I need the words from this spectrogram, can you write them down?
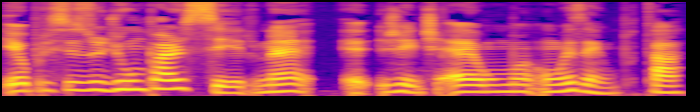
eu preciso de um parceiro, né? É, gente, é uma, um exemplo, tá?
